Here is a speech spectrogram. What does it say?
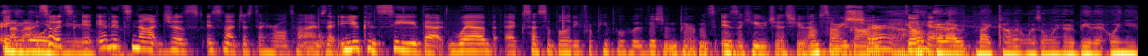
And you know, So it's you- and it's not just it's not just the Herald Times that you can see that web accessibility for people with vision impairments is a huge issue. I'm sorry, Don. Sure. Go Oh, ahead. And I, my comment was only going to be that when you,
